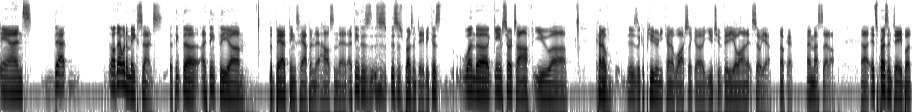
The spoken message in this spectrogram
And that well, that would make sense. I think the I think the um, the bad things happen in that house, and then I think this is this is this is present day because when the game starts off, you uh, kind of there's a computer and you kind of watch like a YouTube video on it. So yeah, okay, I messed that up. Uh, it's present day, but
